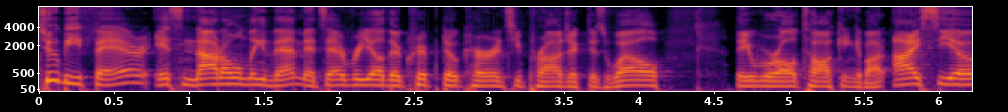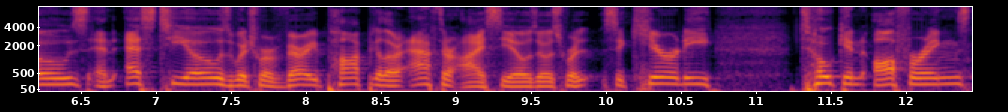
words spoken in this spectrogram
To be fair, it's not only them, it's every other cryptocurrency project as well. They were all talking about ICOs and STOs, which were very popular after ICOs. Those were security token offerings.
